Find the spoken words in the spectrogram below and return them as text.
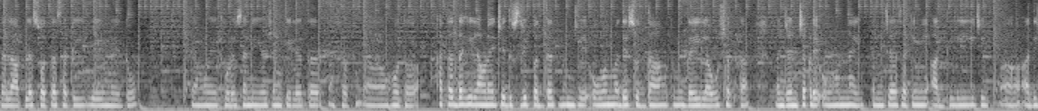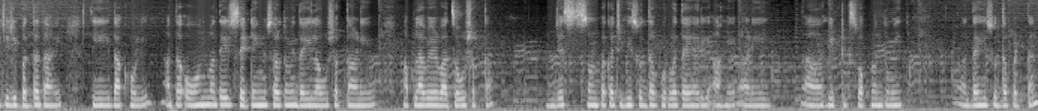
त्याला आपल्या स्वतःसाठी वेळ मिळतो. त्यामुळे थोडंसं नियोजन केलं तर असं होतं. आता दही लावण्याची दुसरी पद्धत म्हणजे ओव्हनमध्ये सुद्धा तुम्ही दही लावू शकता. पण ज्यांच्याकडे ओव्हन नाही त्यांच्यासाठी मी आदली जी आधीची जी पद्धत आहे ती दाखवली. आता ओव्हनमध्ये सेटिंगनुसार तुम्ही दही लावू शकता आणि आपला वेळ वाचवू शकता. म्हणजे स्वयंपाकाची ही सुद्धा पूर्वतयारी आहे आणि ही ट्रिक्स वापरून तुम्ही दहीसुद्धा पटकन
